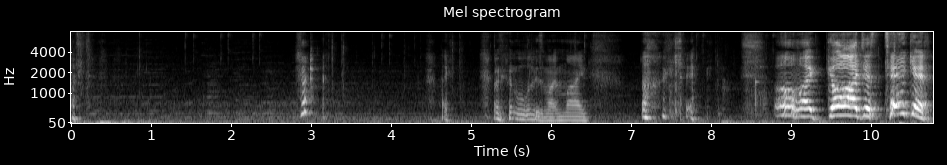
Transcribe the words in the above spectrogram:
I, I'm gonna lose my mind. Okay. Oh my god, just take it!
